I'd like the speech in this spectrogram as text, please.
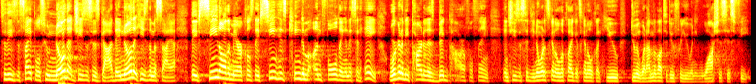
to these disciples who know that Jesus is God, they know that He's the Messiah, they've seen all the miracles, they've seen His kingdom unfolding, and they said, Hey, we're going to be part of this big, powerful thing. And Jesus said, You know what it's going to look like? It's going to look like you doing what I'm about to do for you, and He washes His feet.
